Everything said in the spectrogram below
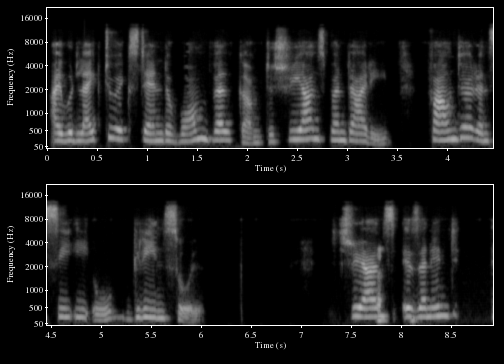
I would like to extend a warm welcome to Shreyans Bhandari, founder and CEO, Greensole. Shreyans is an Indian.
